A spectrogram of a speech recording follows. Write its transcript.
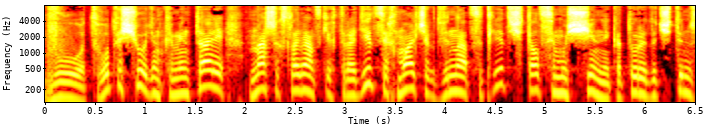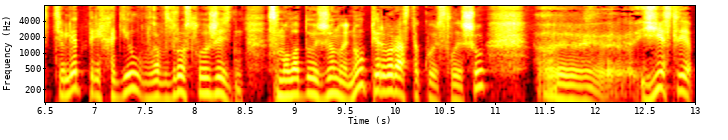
Вот. вот еще один комментарий. В наших славянских традициях мальчик 12 лет считался мужчиной, который до 14 лет переходил во взрослую жизнь с молодой женой. Ну, первый раз такое слышу. Э, если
